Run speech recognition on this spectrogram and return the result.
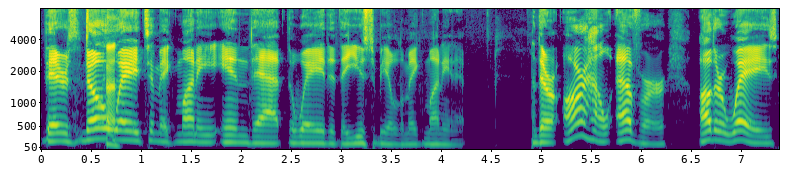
There's no way to make money in that the way that they used to be able to make money in it. There are, however, other ways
